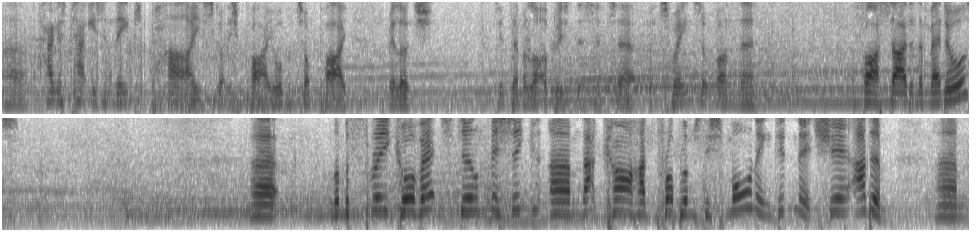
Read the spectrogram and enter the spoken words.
Um, haggis, tackies, and neeps pie, Scottish pie, open top pie, my lunch. Did them a lot of business at uh, McSween's up on uh, the far side of the meadows. Uh, Number three Corvette still missing. Um, that car had problems this morning, didn't it? Shea Adam. Um,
